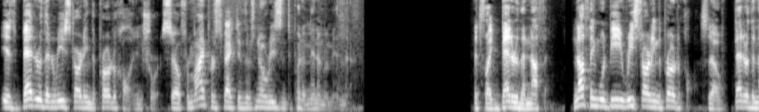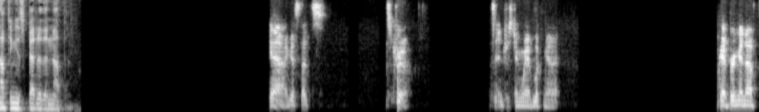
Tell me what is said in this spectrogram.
is better than restarting the protocol in short. So from my perspective, there's no reason to put a minimum in there. It's like better than nothing. Nothing would be restarting the protocol. So better than nothing is better than nothing yeah, I guess that's that's true. That's an interesting way of looking at it. Okay, bringing up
